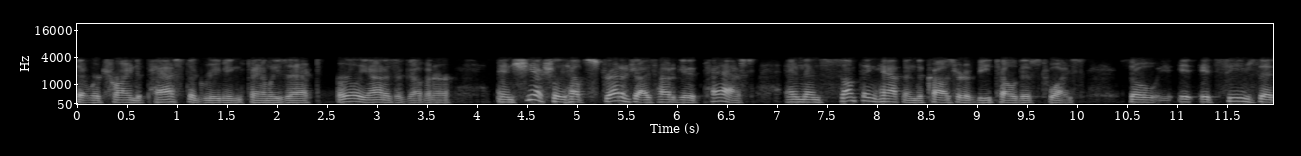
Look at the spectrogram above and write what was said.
that were trying to pass the Grieving Families Act early on as a governor, and she actually helped strategize how to get it passed. And then something happened to cause her to veto this twice. So it, it seems that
